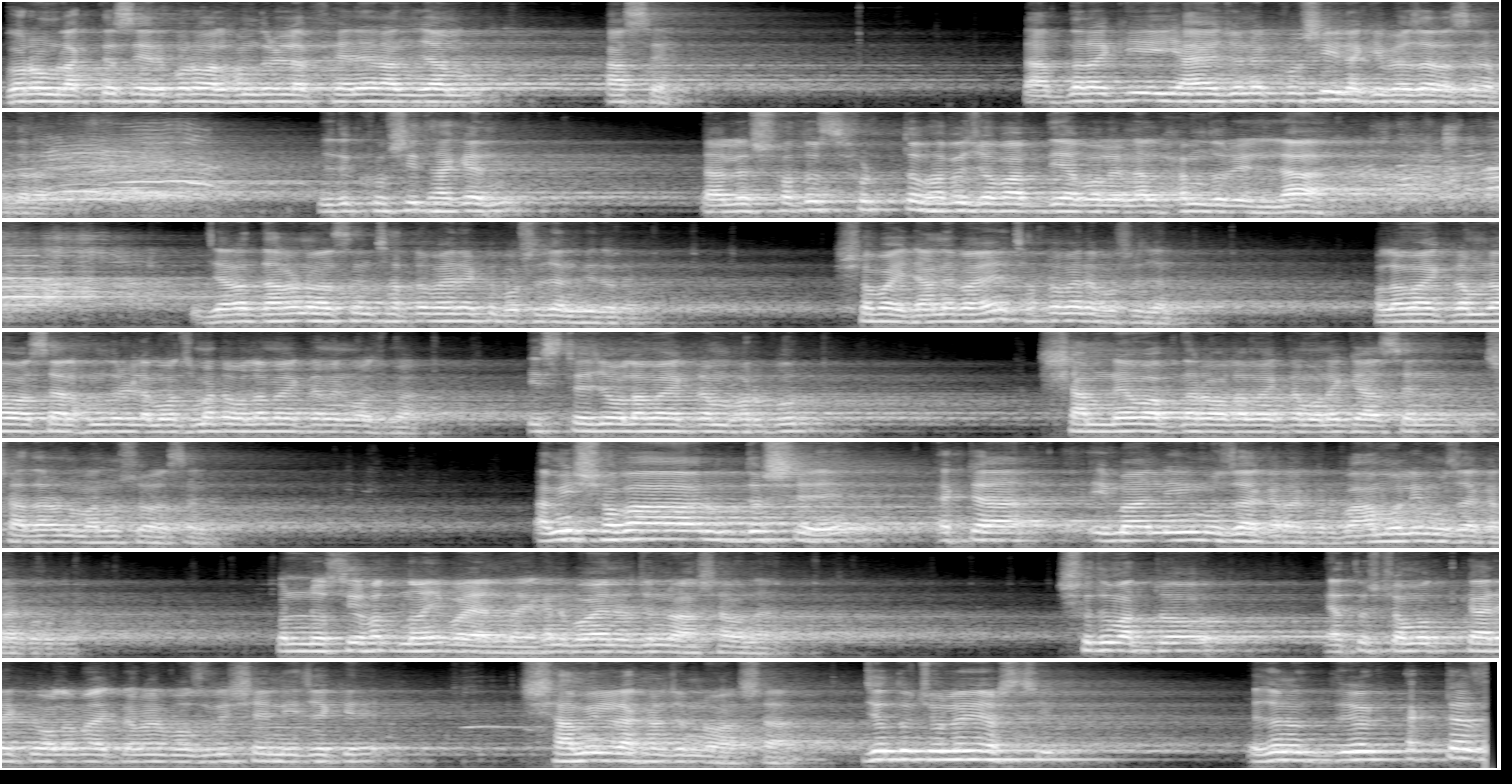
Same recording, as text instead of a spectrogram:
গরম লাগতেছে, এরপরও আলহামদুলিল্লাহ ফ্যানের আঞ্জাম আছে। তা আপনারা কি এই আয়োজনে খুশি নাকি বেজার আছেন আপনারা? যদি খুশি থাকেন, তাহলে স্বতঃস্ফূর্তভাবে জবাব দিয়ে বলেন, আলহামদুলিল্লাহ। যারা দাঁড়ানো আছেন, ছাত্র ভাইরা একটু বসে যান ভিতরে। সবাই ডানে বায়ে ছাত্র ভাইরা বসে যান। ওলামা একরামরাও আছে, আলহামদুলিল্লাহ, মজমাটা ওলামা একরামের মজমা। স্টেজে ওলামা একরাম ভরপুর। সামনেও আপনারা ওলামা একরাম অনেকে আছেন, সাধারণ মানুষও আছেন। আমি সবার উদ্দেশ্যে একটা ইমানি মুজাকারা করব, আমলি মুজাকারা করব। কোন নসিহত নয় বয়ান নয় এখানে বয়ানের জন্য আসাও না। শুধুমাত্র এত চমৎকার একটি ওলামা একরামের মজলিসে নিজেকে সামিল রাখার জন্য আসা। যেহেতু চলেই আসছি, এজন্য একটা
